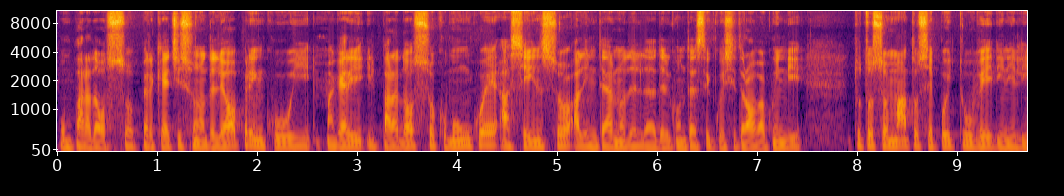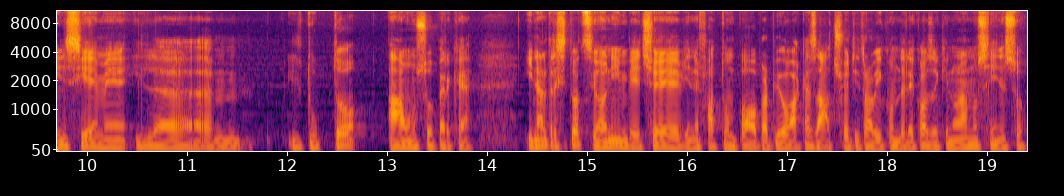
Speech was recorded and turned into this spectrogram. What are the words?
un paradosso, perché ci sono delle opere in cui magari il paradosso comunque ha senso all'interno del, del contesto in cui si trova, quindi tutto sommato se poi tu vedi nell'insieme il, um, il tutto ha un suo perché. In altre situazioni invece viene fatto un po' proprio a casaccio e ti trovi con delle cose che non hanno senso.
